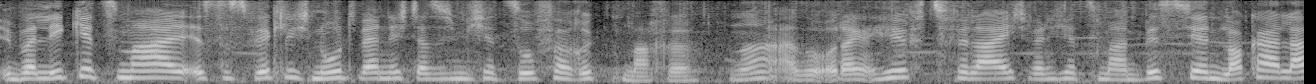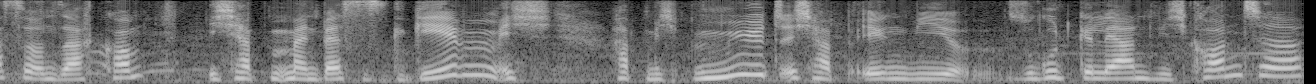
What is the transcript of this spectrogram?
überlege jetzt mal, ist es wirklich notwendig, dass ich mich jetzt so verrückt mache? Ne? Also, oder hilft es vielleicht, wenn ich jetzt mal ein bisschen locker lasse und sage, komm, ich habe mein Bestes gegeben, ich habe mich bemüht, ich habe irgendwie so gut gelernt, wie ich konnte.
